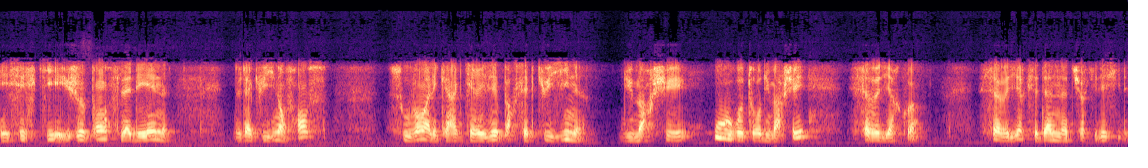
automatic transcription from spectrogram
Et c'est ce qui est, je pense, l'ADN de la cuisine en France. Souvent, elle est caractérisée par cette cuisine du marché ou retour du marché. Ça veut dire quoi? Ça veut dire que c'est Dame Nature qui décide.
